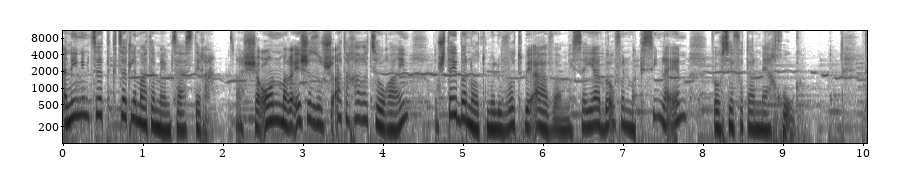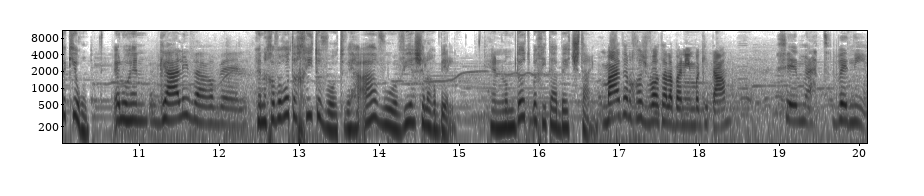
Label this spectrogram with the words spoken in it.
אני נמצאת קצת למטה מאמצע השדרה. השעון מראה שזו שעת אחר הצהריים, ושתי בנות מלוות באב המסייע באופן מקסים להם ואוסף אותן מהחוג. תכירו, אלו הן... גלי וארבל. הן החברות הכי טובות, והאב הוא אביה של ארבל. הן לומדות בכיתה ב'2. מה אתן חושבות על הבנים בכיתה? שהם מעצבנים.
